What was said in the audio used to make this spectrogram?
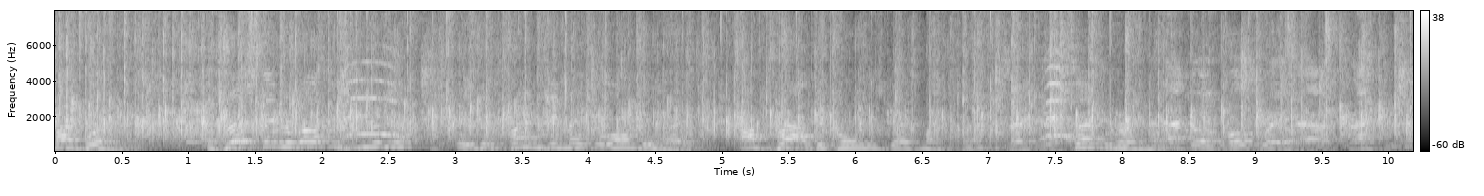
My buddy. The best thing about this music is the friends you make along the way. I'm proud to call these guys my friends. Thank you. Thank you very much. That goes both ways, Al. Thank you.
